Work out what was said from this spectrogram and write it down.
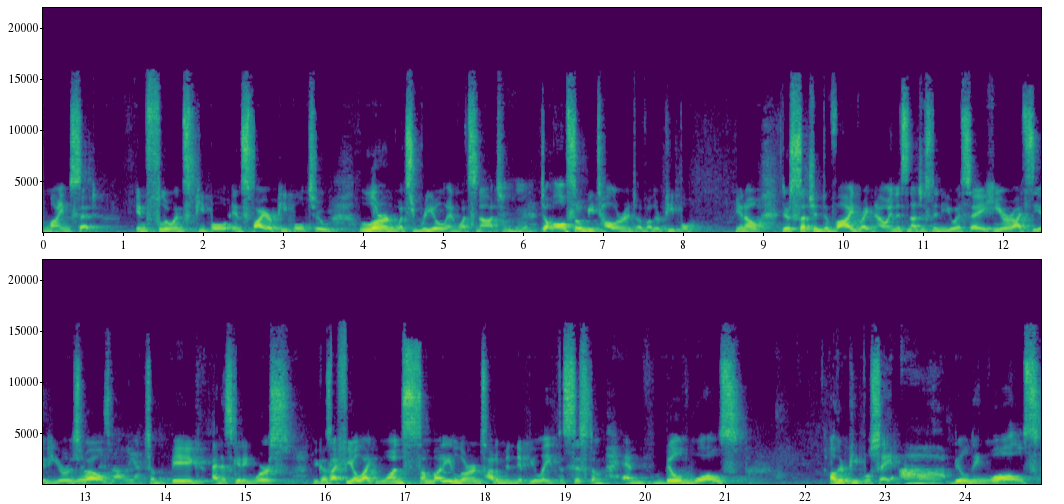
mindset, influence people, inspire people to learn what's real and what's not, to also be tolerant of other people. You know, there's such a divide right now, and it's not just in the USA. Here, I see it here as well. as well, yeah. It's a big, and it's getting worse because I feel like once somebody learns how to manipulate the system and build walls, other people say, ah, building walls,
